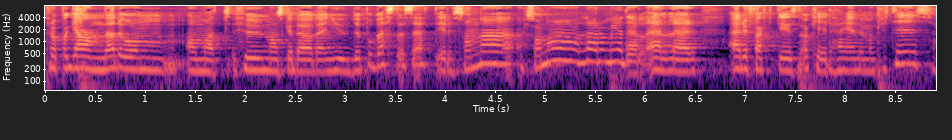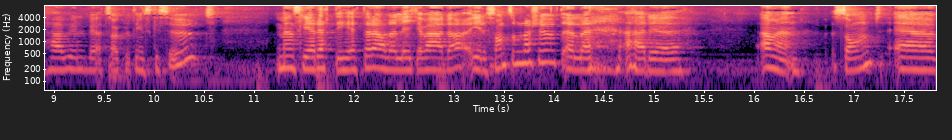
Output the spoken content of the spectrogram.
propaganda då om, om att hur man ska döda en jude på bästa sätt? Är det såna, såna läromedel? Eller är det faktiskt, okej okay, det här är en demokrati, så här vill vi att saker och ting ska se ut. Mänskliga rättigheter, alla lika värda. Är det sånt som lärs ut eller är det, ja men, sånt? Eh,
